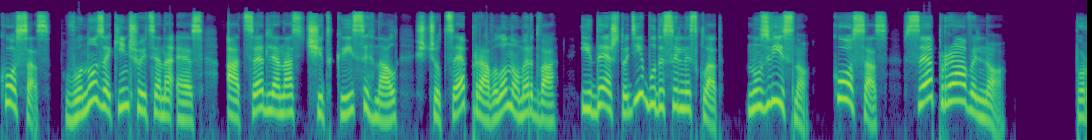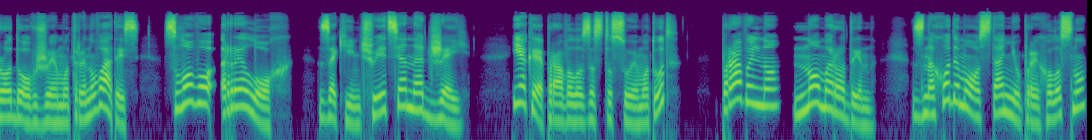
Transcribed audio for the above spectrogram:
косас. Воно закінчується на «с», а це для нас чіткий сигнал, що це правило номер два. І де ж тоді буде сильний склад? Ну, звісно, косас. Все правильно. Продовжуємо тренуватись. Слово «релох» закінчується на «джей». Яке правило застосуємо тут? Правильно, номер один. Знаходимо останню приголосну,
